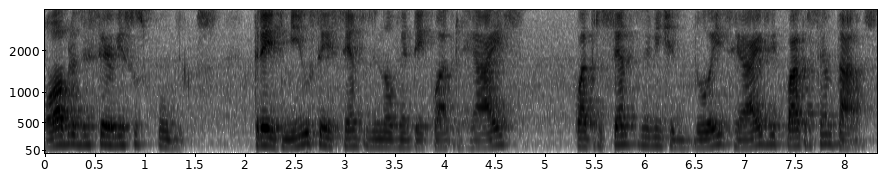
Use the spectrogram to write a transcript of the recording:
Obras e Serviços Públicos, R$ 3.694,00, R$ 422,04.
